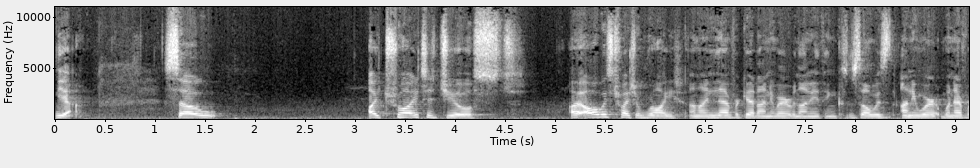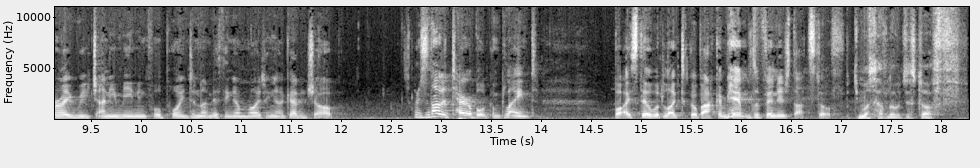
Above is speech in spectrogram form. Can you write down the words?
Yeah. So I try to just. I always try to write, and I never get anywhere with anything because it's always anywhere. Whenever I reach any meaningful point in anything I'm writing, I get a job. Is not a terrible complaint, but I still would like to go back and be able to finish that stuff. You must have loads of stuff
